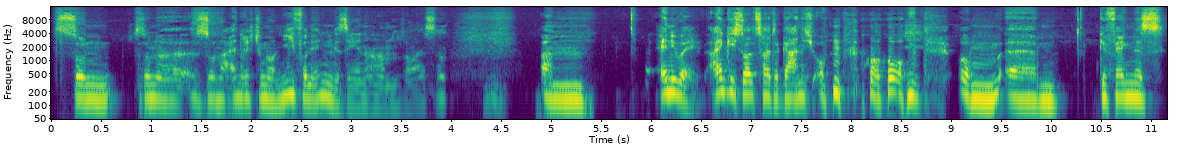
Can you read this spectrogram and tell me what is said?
so, ein, so, eine, so eine Einrichtung noch nie von innen gesehen haben, so weißt du. Ähm, anyway, eigentlich soll es heute gar nicht um, um, um ähm, Gefängnis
